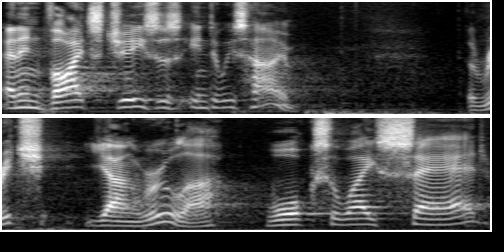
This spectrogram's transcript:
and invites Jesus into his home. The rich young ruler walks away sad,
